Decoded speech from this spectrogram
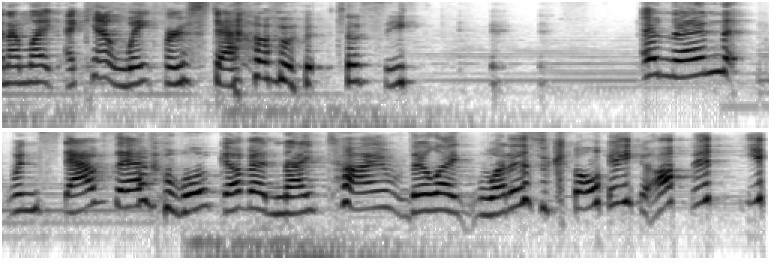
And I'm like, I can't wait for Stab to see. And then when Stab San woke up at nighttime, they're like, what is going on in here?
